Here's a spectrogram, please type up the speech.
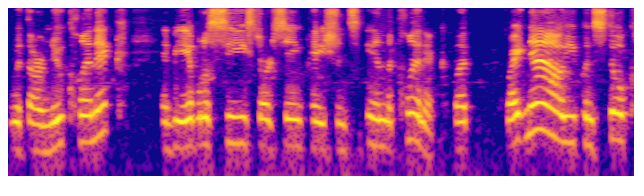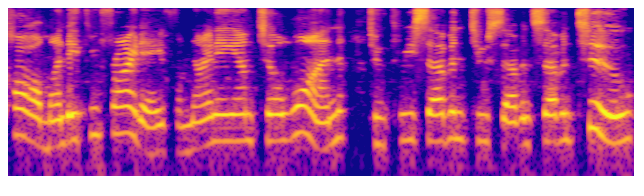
with our new clinic and be able to see, start seeing patients in the clinic. But right now, you can still call Monday through Friday from 9 a.m. till 1, 237 2772,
